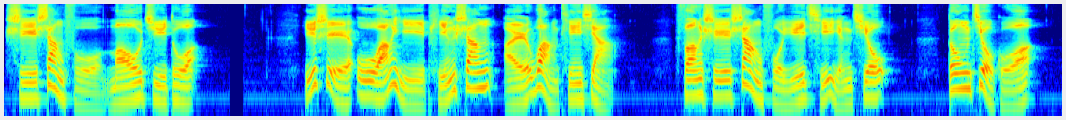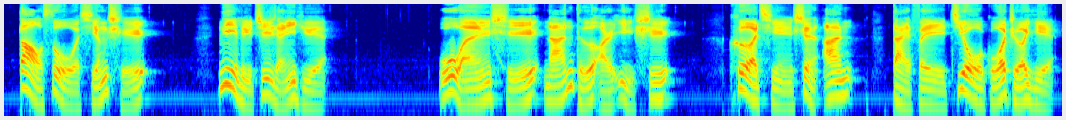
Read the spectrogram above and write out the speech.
使上府谋居多。于是武王以平商而望天下，封师上府于齐营丘，东救国。道肃行迟，逆旅之人曰：“吾闻时难得而易失，克寝甚安，待非救国者也。”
